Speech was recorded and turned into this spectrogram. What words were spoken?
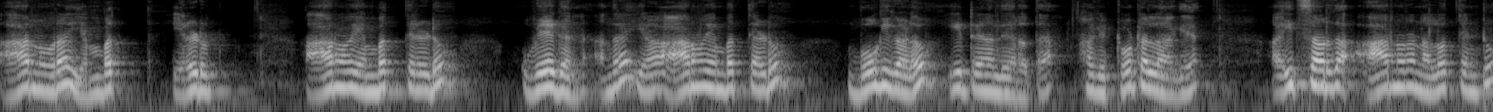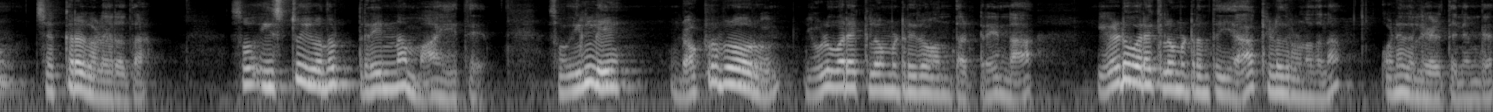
ಆರುನೂರ ಎಂಬತ್ತೆರಡು ಆರುನೂರ ಎಂಬತ್ತೆರಡು ವೇಗನ್ ಅಂದರೆ ಆರುನೂರ ಎಂಬತ್ತೆರಡು ಬೋಗಿಗಳು ಈ ಟ್ರೈನಲ್ಲಿ ಇರುತ್ತೆ. ಹಾಗೆ ಟೋಟಲ್ ಆಗಿ ಐದು ಸಾವಿರದ ಆರುನೂರ ನಲವತ್ತೆಂಟು ಚಕ್ರಗಳಿರುತ್ತೆ. ಸೊ ಇಷ್ಟು ಈ ಒಂದು ಟ್ರೈನ್ನ ಮಾಹಿತಿ. ಸೊ ಇಲ್ಲಿ ಡಾಕ್ಟರ್ ಬ್ರೋ ಅವರು ಏಳುವರೆ ಕಿಲೋಮೀಟ್ರ್ ಇರುವಂಥ ಟ್ರೈನ್ನ ಎರಡೂವರೆ ಕಿಲೋಮೀಟ್ರ್ ಅಂತ ಯಾಕೆ ಹೇಳಿದ್ರು ಅನ್ನೋದನ್ನು ಕೊನೆಯಲ್ಲಿ ಹೇಳ್ತೇನೆ ನಿಮಗೆ.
